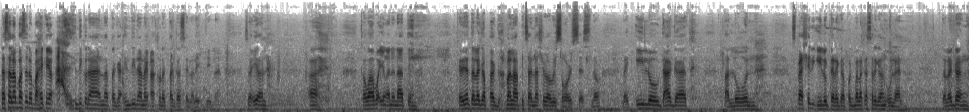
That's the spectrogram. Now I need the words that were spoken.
nasa labas na bahay kayo, ah, hindi ko na nataga, hindi na ako nagtagal sa lalit nila. So, ayun. Ah, kawawa yung ano natin. Kaya talaga pag malapit sa natural resources, no? Like ilog, dagat, talon. Especially ilog talaga. Pag malakas talaga ang ulan, talagang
